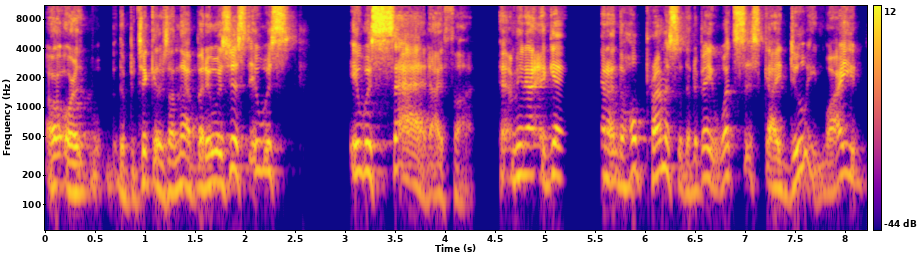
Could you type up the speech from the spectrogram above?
or, or, the particulars on that. But it was just, it was, it was sad, I thought. I mean, again, and the whole premise of the debate, what's this guy doing? Why are you,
